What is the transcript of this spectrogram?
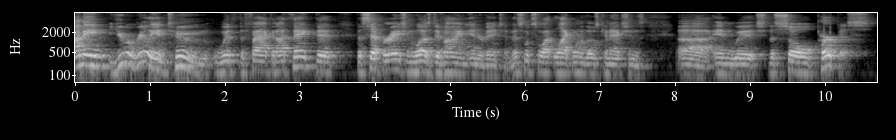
I mean, you were really in tune with the fact that I think that the separation was divine intervention. This looks like one of those connections uh, in which the sole purpose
